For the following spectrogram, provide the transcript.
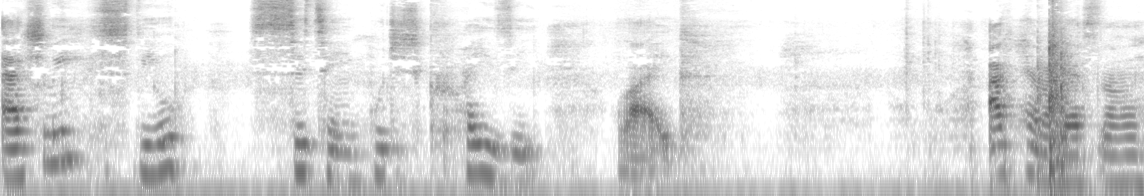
actually still sitting, which is crazy. Like, I have my glasses on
